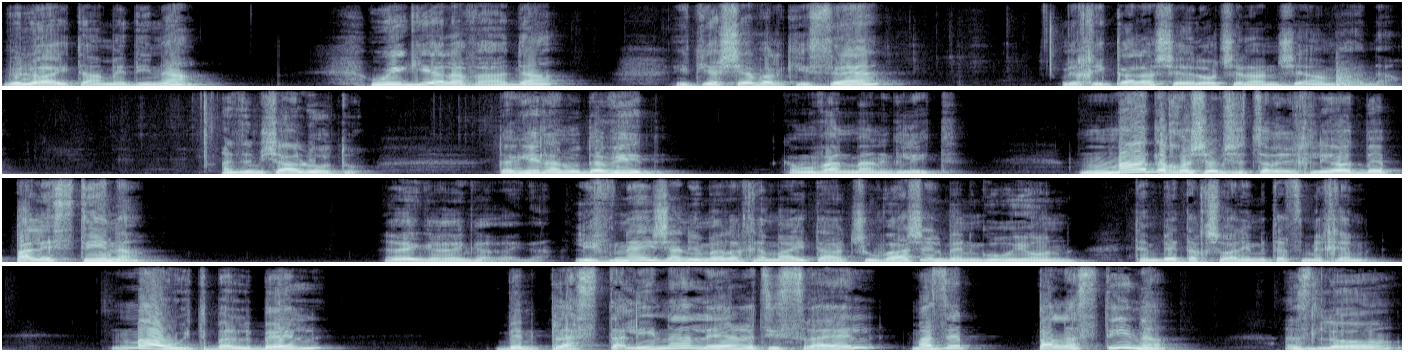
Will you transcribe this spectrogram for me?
ולא הייתה מדינה. הוא הגיע לוועדה, התיישב על כיסא וחיכה לשאלות של אנשי הוועדה. אז הם שאלו אותו, תגיד לנו דוד, כמובן באנגלית, מה אתה חושב שצריך להיות בפלסטינה? רגע, רגע, רגע. לפני שאני אומר לכם מה הייתה התשובה של בן גוריון, אתם בטח שואלים את עצמכם, מה הוא התבלבל? בין פלסטלינה לארץ ישראל? מה זה פלסטינה? אז לא,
